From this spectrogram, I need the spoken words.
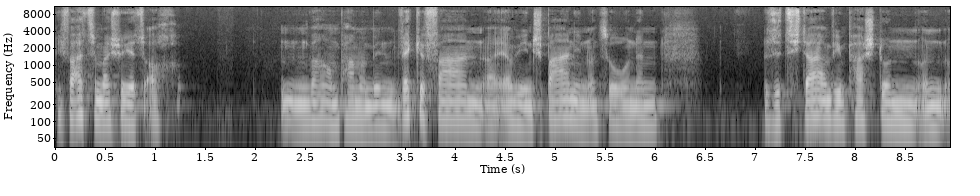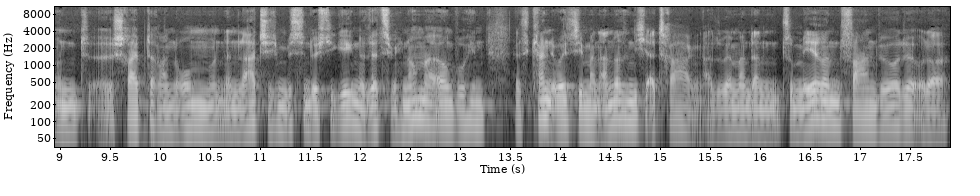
Ich war zum Beispiel jetzt auch war ein paar Mal bin weggefahren, war irgendwie in Spanien und so und dann sitze ich da irgendwie ein paar Stunden und, und äh, schreibe daran rum und dann latsche ich ein bisschen durch die Gegend, dann setze ich mich nochmal irgendwo hin. Das kann übrigens jemand anderes nicht ertragen. Also wenn man dann zu Meeren fahren würde oder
